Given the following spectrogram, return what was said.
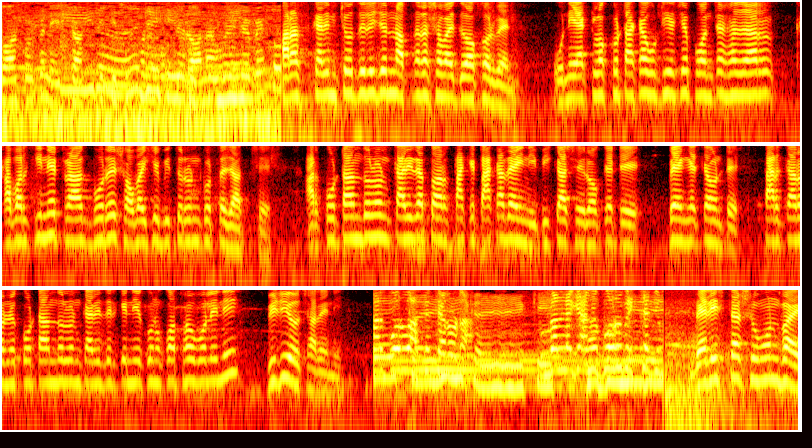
দোয়া করবেন এই ট্রাকটি কিছুক্ষণের মধ্যে রওনা হয়ে যাবে। ফারাজ কারিম চৌধুরীর জন্য আপনারা সবাই দোয়া করবেন। উনি এক লক্ষ টাকা উঠিয়েছে পঞ্চাশ হাজার খাবার কিনে ট্রাক ভরে সবাইকে বিতরণ করতে যাচ্ছে। আর কোটা আন্দোলনকারীরা তো আর তাকে টাকা দেয়নি বিকাশে রকেটে ব্যাংক অ্যাকাউন্টে। তার কারণে কোটা আন্দোলনকারীদেরকে নিয়ে কোনো কথাও বলেনি ভিডিও ছাড়েনি। ব্যারিস্টার সুমন ভাই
